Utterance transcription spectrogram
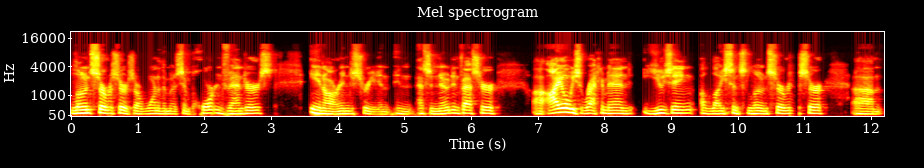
loan servicers are one of the most important vendors in our industry. And, and as a note investor, uh, I always recommend using a licensed loan servicer um,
